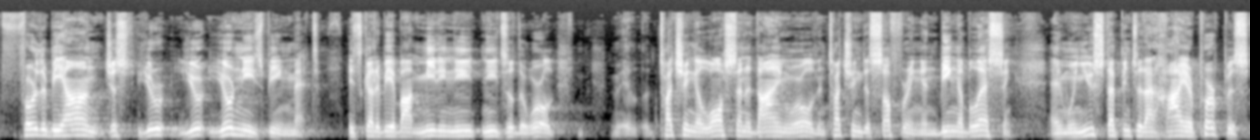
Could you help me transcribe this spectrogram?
further beyond just your, your, your needs being met. It's got to be about meeting need, needs of the world, touching a lost and a dying world, and touching the suffering and being a blessing. And when you step into that higher purpose,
